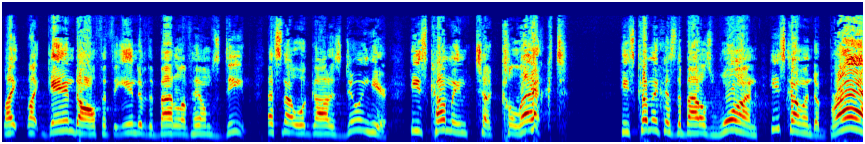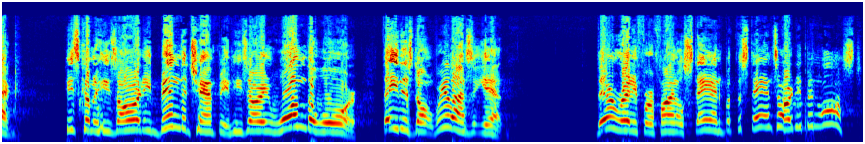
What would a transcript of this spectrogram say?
like, like Gandalf at the end of the Battle of Helm's Deep. That's not what God is doing here. He's coming to collect. He's coming because the battle's won. He's coming to brag. He's coming, he's already been the champion. He's already won the war. They just don't realize it yet. They're ready for a final stand, but the stand's already been lost.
